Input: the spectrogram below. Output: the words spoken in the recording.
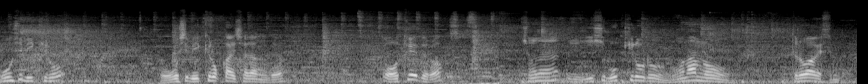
52킬로? 52킬로까지 찾았는데요. 어떻게 들어? 저는 25킬로로 원암로 들어가겠습니다.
